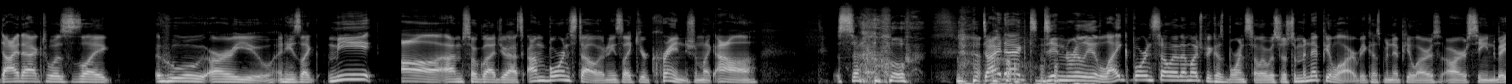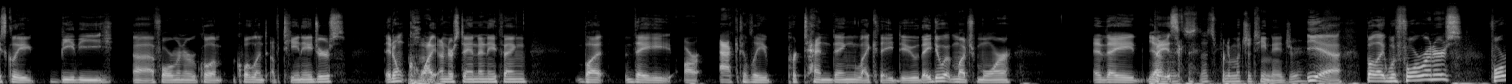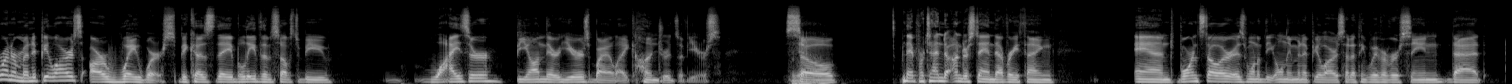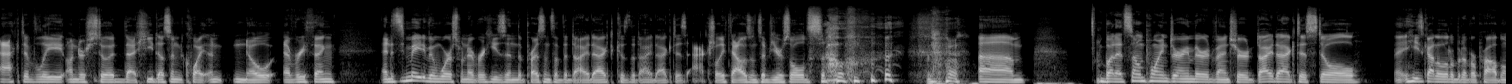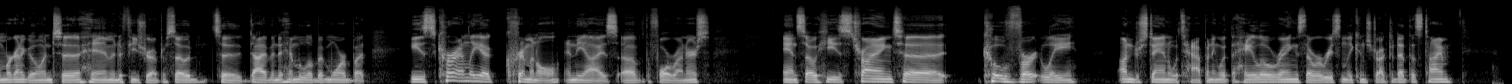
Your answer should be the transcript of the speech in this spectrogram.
didact was like who are you? And he's like, me. Ah, I'm so glad you asked. I'm Bornstellar. And he's like, you're cringe. I'm like, ah. So Didact didn't really like Bornstellar that much because Bornstellar was just a manipular because manipulars are seen to basically be the uh, forerunner equivalent, equivalent of teenagers. They don't quite understand anything, but they are actively pretending like they do. They do it much more. They Yeah, basically that's, that's pretty much a teenager. yeah, but like with Forerunners, Forerunner manipulars are way worse because they believe themselves to be wiser beyond their years by like hundreds of years. So they pretend to understand everything. And Bornstellar is one of the only manipulars that I think we've ever seen that actively understood that he doesn't quite un- know everything. And it's made even worse whenever he's in the presence of the Didact because the Didact is actually thousands of years old. So um, but at some point during their adventure, Didact is still he's got a little bit of a problem. We're gonna go into him in a future episode to dive into him a little bit more, but he's currently a criminal in the eyes of the Forerunners. And so he's trying to covertly understand what's happening with the Halo rings that were recently constructed at this time.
